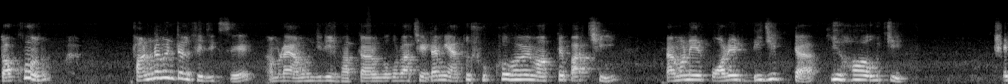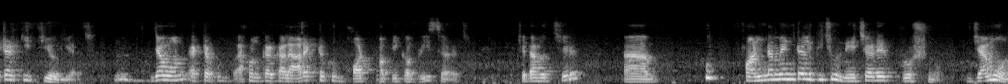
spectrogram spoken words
তখন ফান্ডামেন্টাল ফিজিক্সে আমরা এমন জিনিস ভাবতে আরম্ভ করব আচ্ছা এটা আমি এত সূক্ষ্মভাবে মাপতে পারছি তার মানে এর পরের ডিজিটটা কি হওয়া উচিত? সেটার কি থিওরি আছে? যেমন একটা খুব এখনকার কালে আরেকটা খুব হট টপিক অফ রিসার্চ সেটা হচ্ছে খুব ফান্ডামেন্টাল কিছু নেচারের প্রশ্ন। যেমন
